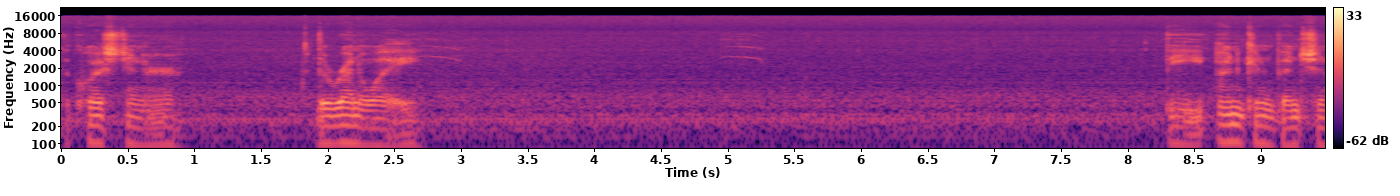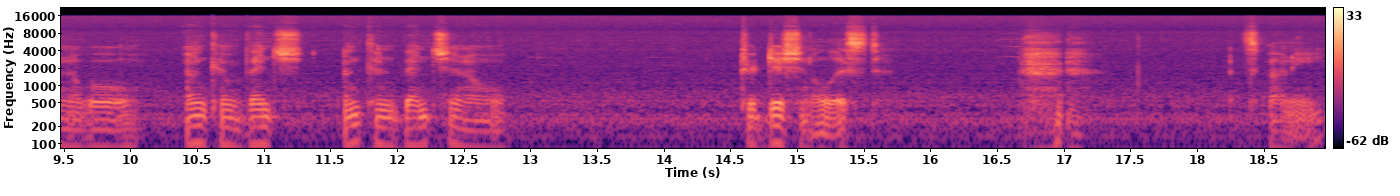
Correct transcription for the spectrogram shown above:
The questioner. The runaway. The unconventional, unconventional unconventional traditionalist. That's funny.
